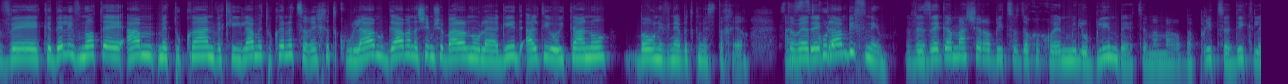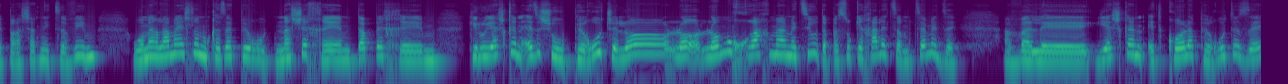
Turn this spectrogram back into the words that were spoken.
וכדי לבנות אה, עם מתוקן וקהילה מתוקנת צריך את כולם, גם אנשים שבא לנו להגיד אל תהיו איתנו, בואו נבנה בית כנסת אחר. זאת אומרת, כולם גם, בפנים. וזה גם מה שרבי צדוק הכהן מלובלין בעצם אמר, בפרי צדיק לפרשת ניצבים, הוא אומר למה יש לנו כזה פירוט, נשיכם, טפיכם, כאילו יש כאן איזשהו פירוט שלא לא, לא מוכרח מהמציאות, הפסוק יכל לצמצם את זה, אבל uh, יש כאן את כל הפירוט הזה,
